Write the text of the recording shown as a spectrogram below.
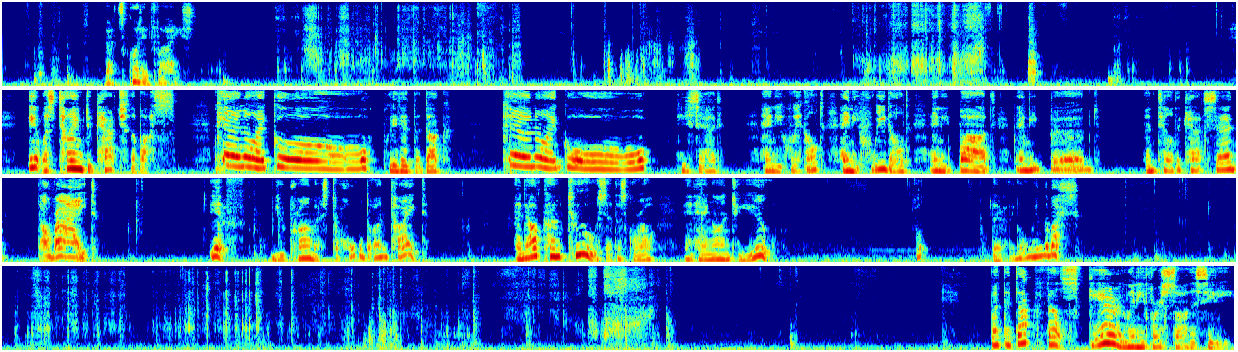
That's good advice. It was time to catch the bus. Can I go? pleaded the duck. Can I go? he said. And he wiggled and he wheedled and he bobbed and he begged until the cat said, All right. If you promise to hold on tight. And I'll come too, said the squirrel, and hang on to you. Oh, there they go in the bus. But the duck felt scared when he first saw the city.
